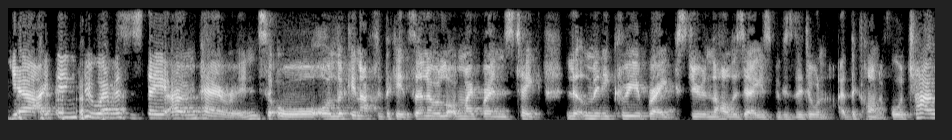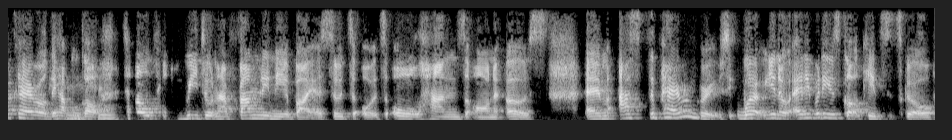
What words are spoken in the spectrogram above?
yeah, I think whoever's a stay-at-home parent or or looking after the kids. I know a lot of my friends take little mini career breaks during the holidays because they don't they can't afford childcare or they haven't got help. We don't have family nearby us, so it's it's all hands on us. Um, ask the parent groups. Well, you know anybody who's got kids at school,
